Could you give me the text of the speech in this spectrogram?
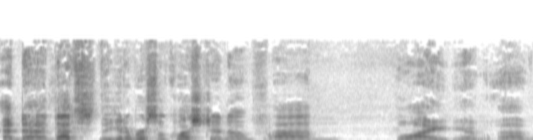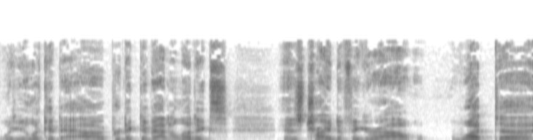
And uh, that's the universal question of um, why uh, when you look at uh, predictive analytics, is trying to figure out what uh,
